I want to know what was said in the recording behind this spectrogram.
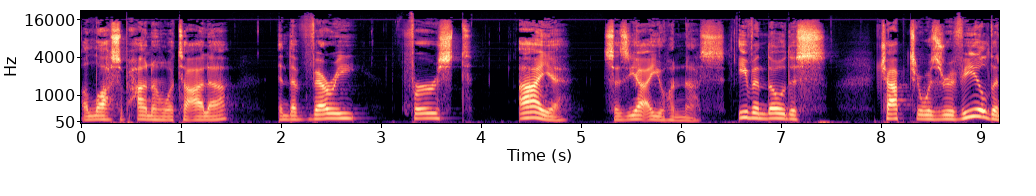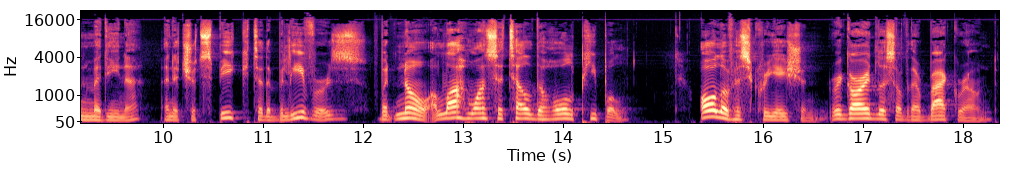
Allah subhanahu wa ta'ala in the very first ayah says, Ya ayyuhan nas. Even though this chapter was revealed in Medina and it should speak to the believers, but no, Allah wants to tell the whole people, all of His creation, regardless of their background.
